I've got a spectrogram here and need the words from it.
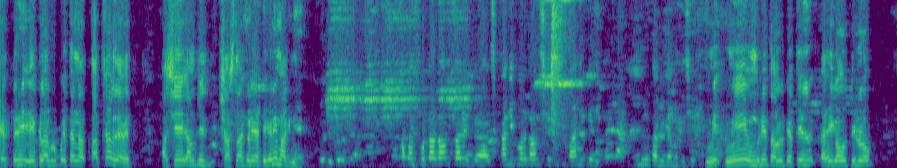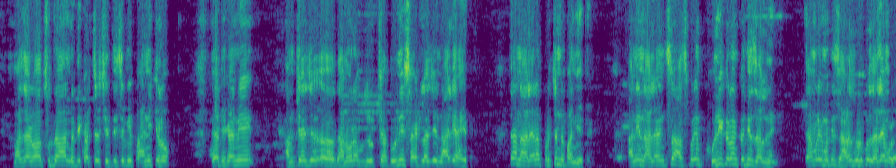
हेक्टरी एक लाख रुपये त्यांना तात्काळ द्यावेत अशी आमची शासनाकडे या ठिकाणी मागणी आहे. आपण स्वतः जाऊन स्थानिकवर जाऊन शेतीची पाहणी केली. उमरी तालुक्यामध्ये मी मी उमरी तालुक्यातील काही गाव फिरलो. माझ्या गावात सुद्धा नदीकाठच्या शेतीची मी पाहणी केलो. त्या ठिकाणी आमच्या जे धानोरा बुजुर्गच्या दोन्ही साईडला जे नाले आहेत त्या नाल्याला प्रचंड पाणी येते. आणि नाल्यांचं आजपर्यंत खोलीकरण कधीच झालं नाही. त्यामुळे मध्ये झाडं झुडपं झाल्यामुळं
